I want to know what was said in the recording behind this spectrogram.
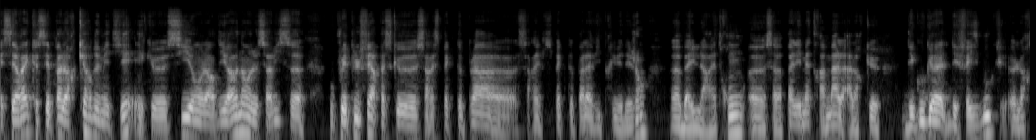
mais c'est vrai que c'est pas leur cœur de métier et que si on leur dit ah non le service euh, vous pouvez plus le faire parce que ça respecte pas euh, ça respecte pas la vie privée des gens, euh, bah, ils l'arrêteront, ça va pas les mettre à mal. Alors que des Google, des Facebook, leur,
